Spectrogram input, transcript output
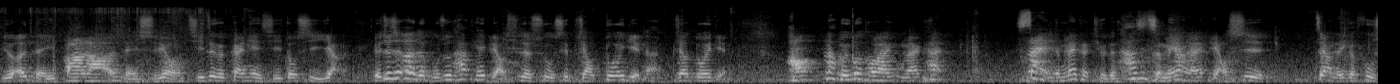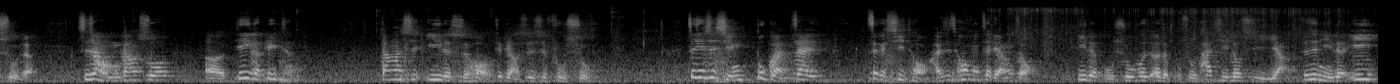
比如 n 等于八啦，n 等于十六，其实这个概念其实都是一样的。也就是二的补数，它可以表示的数是比较多一点的，比较多一点。好，那回过头来，我们来看 sin 的 magnitude，它是怎么样来表示这样的一个复数的？实际上，我们刚刚说，呃，第一个 bit 当它是一的时候，就表示是复数。这件事情，不管在这个系统还是后面这两种一的补数或者二的补数，它其实都是一样，就是你的一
